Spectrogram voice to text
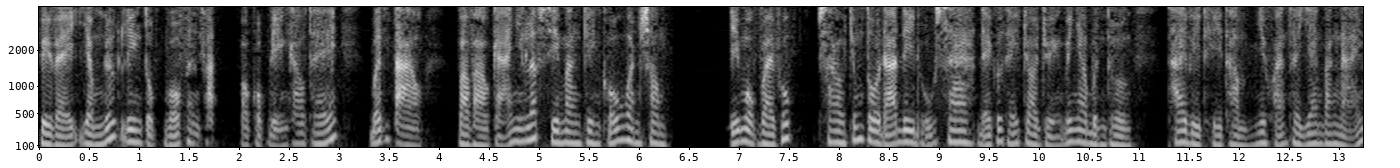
vì vậy dòng nước liên tục vỗ phanh phạch vào cột điện cao thế, bến tàu và vào cả những lớp xi măng kiên cố quanh sông. Chỉ một vài phút sau chúng tôi đã đi đủ xa để có thể trò chuyện với nhau bình thường, thay vì thì thầm như khoảng thời gian ban nãy.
